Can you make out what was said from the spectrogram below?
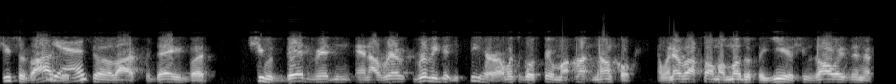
She survived yes. it. She's still alive today, but she was bedridden, and I re- really didn't see her. I went to go stay with my aunt and uncle, and whenever I saw my mother for years, she was always in a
